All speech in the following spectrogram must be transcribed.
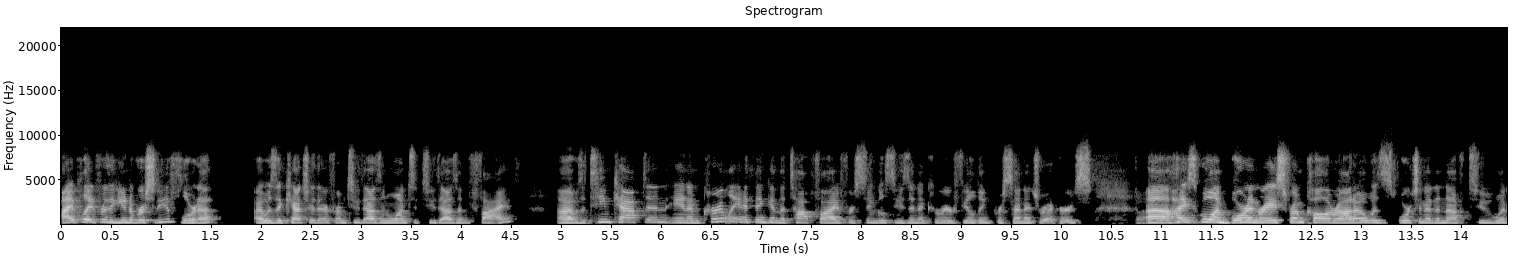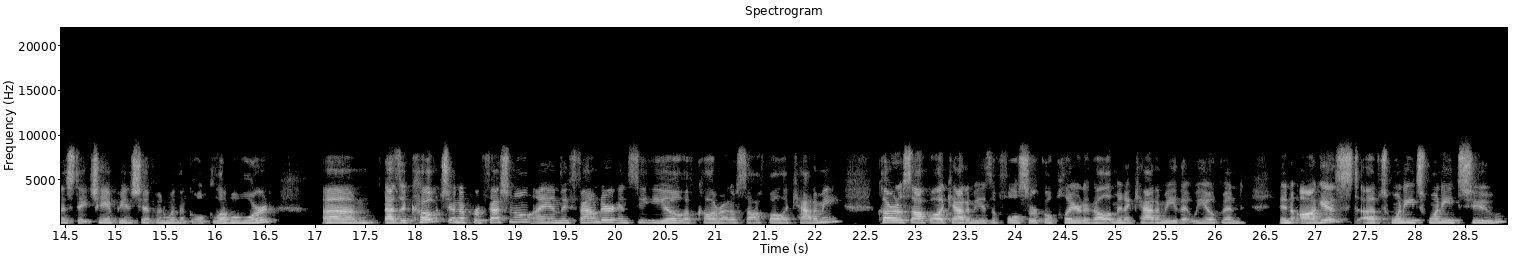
I played for the University of Florida. I was a catcher there from 2001 to 2005. I was a team captain, and I'm currently, I think, in the top five for single season and career fielding percentage records. Uh, high school, I'm born and raised from Colorado, was fortunate enough to win a state championship and win the Gold Glove Award. Um, as a coach and a professional, I am the founder and CEO of Colorado Softball Academy. Colorado Softball Academy is a full circle player development academy that we opened in August of 2022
